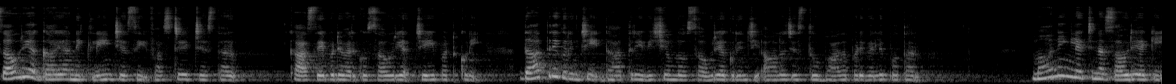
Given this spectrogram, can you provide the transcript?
శౌర్య గాయాన్ని క్లీన్ చేసి ఫస్ట్ ఎయిడ్ చేస్తారు. కాసేపటి వరకు శౌర్య చేయి పట్టుకుని దాత్రి గురించి దాత్రి విషయంలో శౌర్య గురించి ఆలోచిస్తూ బాధపడి వెళ్ళిపోతారు. మార్నింగ్ లేచిన శౌర్యకి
